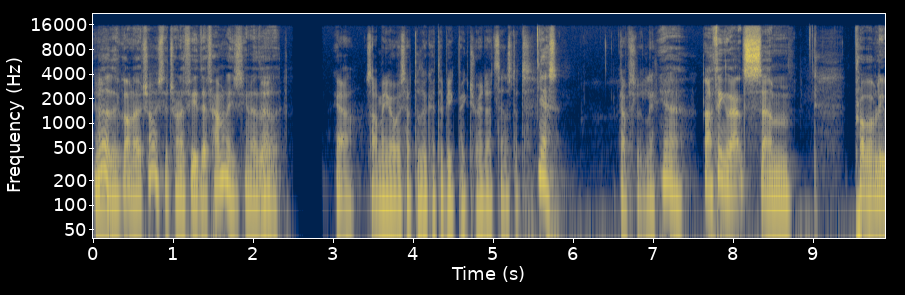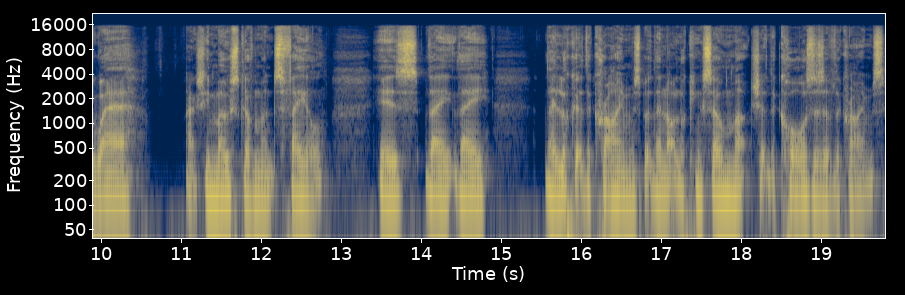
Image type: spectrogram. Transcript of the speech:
no, they've got no choice. They're trying to feed their families. You know. Yeah. yeah. So I mean, you always have to look at the big picture in that sense. That Yes. absolutely. Yeah, I think that's um, probably where actually most governments fail. Is they they they look at the crimes, but they're not looking so much at the causes of the crimes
